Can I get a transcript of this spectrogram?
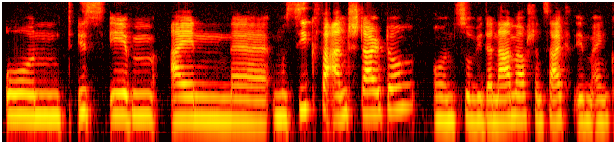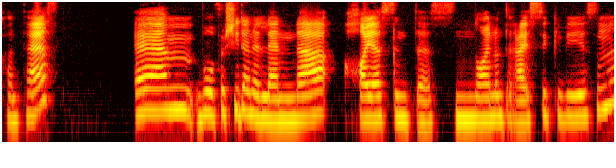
und ist eben eine Musikveranstaltung und so wie der Name auch schon sagt, eben ein Contest, ähm, wo verschiedene Länder, heuer sind es 39 gewesen,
